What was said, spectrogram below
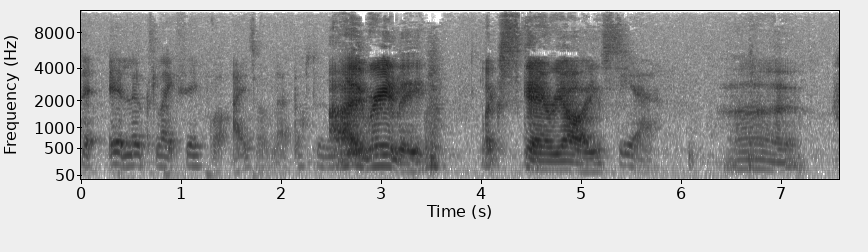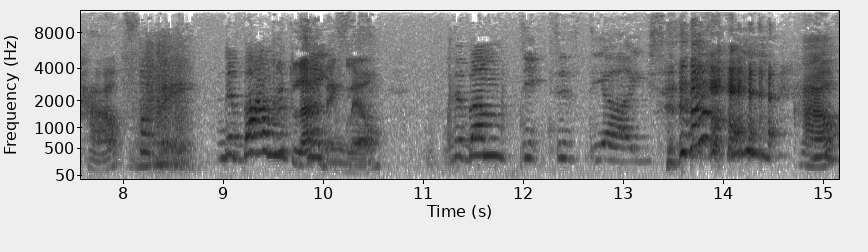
the, it looks like they've got eyes on their bottoms. Oh, really? Like scary eyes. Yeah. Oh, how funny. the bum. Good learning, Lil. The bum sticks is the eyes. How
